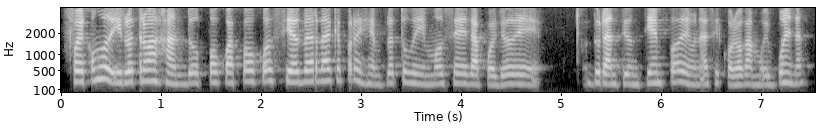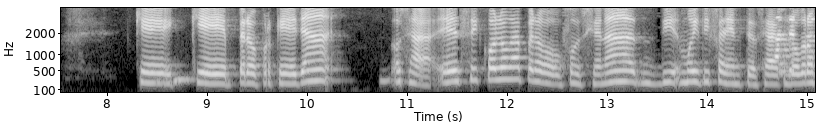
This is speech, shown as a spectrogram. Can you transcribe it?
fue como irlo trabajando poco a poco. Sí es verdad que, por ejemplo, tuvimos el apoyo de durante un tiempo de una psicóloga muy buena, que, que, pero porque ella, o sea, es psicóloga, pero funciona muy diferente, o sea, logró,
